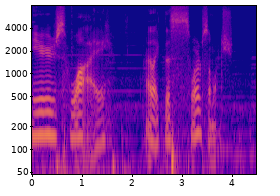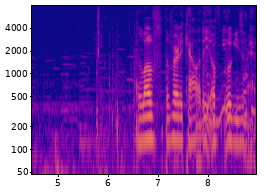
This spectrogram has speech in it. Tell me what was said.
Here's why I like this world so much. I love the verticality of Who knew Boogie's Oogie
